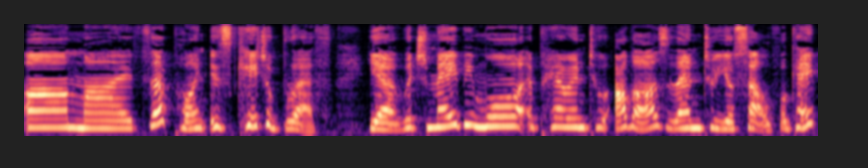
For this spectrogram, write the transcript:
Um, my third point is keto breath. Yeah, which may be more apparent to others than to yourself. Okay.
